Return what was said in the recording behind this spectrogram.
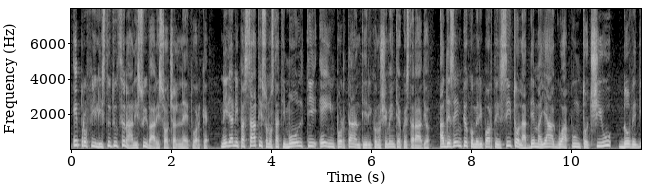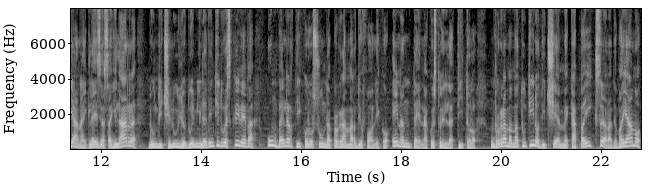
e profili istituzionali sui vari social network. Negli anni passati sono stati molti e importanti i riconoscimenti a questa radio, ad esempio come riporta il sito la demayagua.cu dove Diana Iglesias Aguilar l'11 luglio 2022 scriveva un bell'articolo su un programma radiofonico En Antenna, questo è il titolo, un programma mattutino di CMKX Radio Baiamo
